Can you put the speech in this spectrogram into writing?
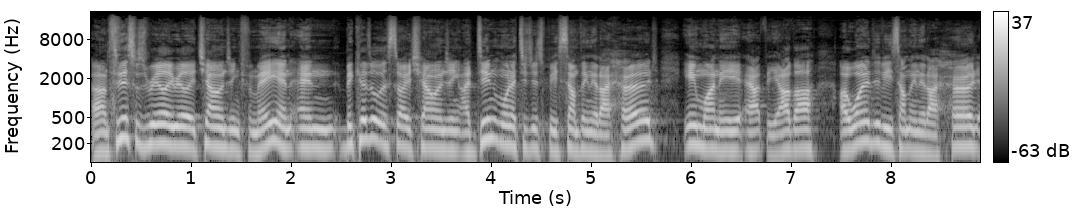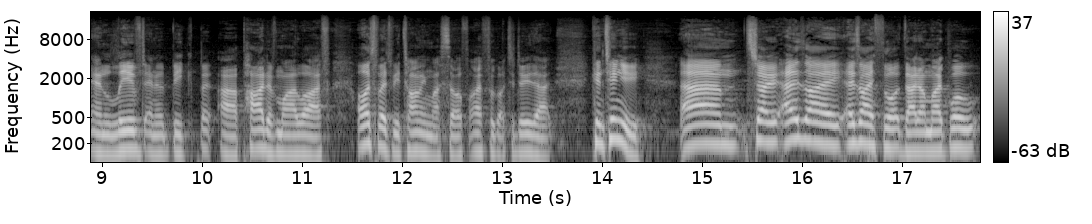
Um, so this was really, really challenging for me, and, and because it was so challenging, I didn't want it to just be something that I heard in one ear, out the other. I wanted it to be something that I heard and lived and a big uh, part of my life. I was supposed to be timing myself. I forgot to do that. Continue. Um, so as I, as I thought that, I'm like, well,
